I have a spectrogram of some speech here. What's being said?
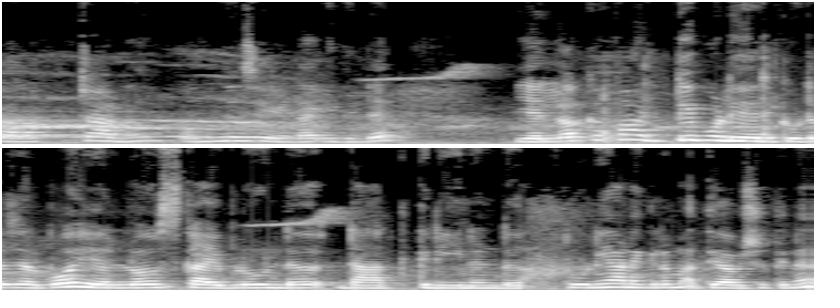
കറക്റ്റാണ് ഒന്നും ചെയ്യേണ്ട ഇതിന്റെ യെല്ലോ ഒക്കെ അപ്പോൾ അടിപൊളിയായിരിക്കും കേട്ടോ ചിലപ്പോൾ യെല്ലോ സ്കൈ ബ്ലൂ ഉണ്ട് ഡാർക്ക് ഗ്രീൻ ഉണ്ട്. തുണിയാണെങ്കിലും അത്യാവശ്യത്തിന്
